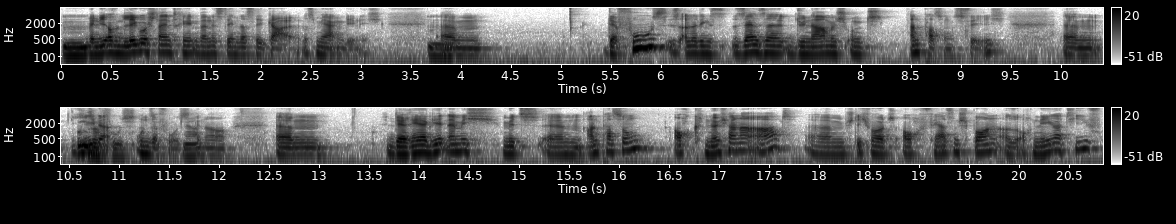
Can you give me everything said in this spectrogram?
Mhm. Wenn die auf einen Legostein treten, dann ist denen das egal. Das merken die nicht. Mhm. Ähm, der Fuß ist allerdings sehr, sehr dynamisch und anpassungsfähig. Ähm, Unser Fuß. Unser Fuß, Ja. genau. Ähm, der reagiert nämlich mit ähm, Anpassung, auch knöcherner Art, ähm, Stichwort auch Fersensporn, also auch negativ.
